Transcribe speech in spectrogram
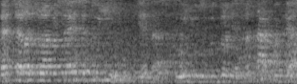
Dan calon suami saya setuju, dia tak setuju sebetulnya, cuma takut dia.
